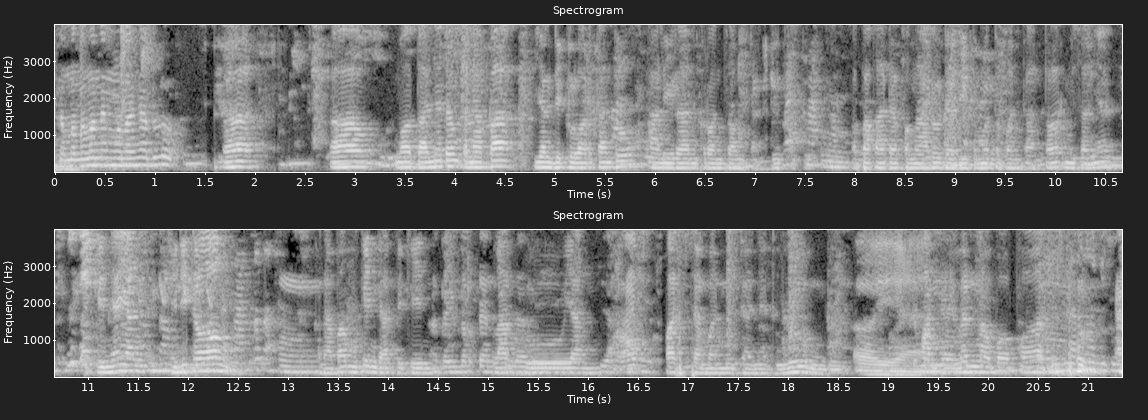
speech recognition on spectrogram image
teman-teman yang mau nanya dulu. Eh, eh, mau tanya dong kenapa yang dikeluarkan tuh aliran keroncong dangdut gitu? Apakah ada pengaruh dari teman-teman kantor? Misalnya bikinnya yang gini dong. Kenapa mungkin nggak bikin lagu yang pas zaman mudanya dulu mungkin? Oh iya. Van Halen apa apa sekarang lagi dulu.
